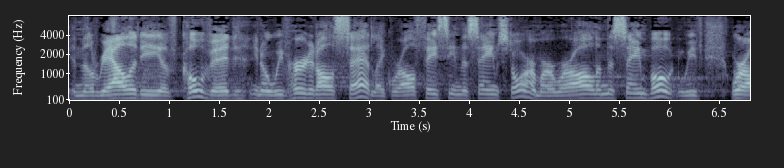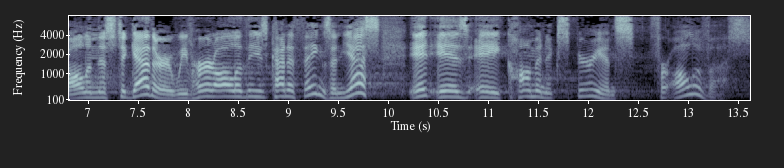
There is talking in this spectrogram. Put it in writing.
in the reality of COVID, you know, we've heard it all said, like we're all facing the same storm or we're all in the same boat. We've, we're all in this together. We've heard all of these kind of things. And yes, it is a common experience for all of us.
